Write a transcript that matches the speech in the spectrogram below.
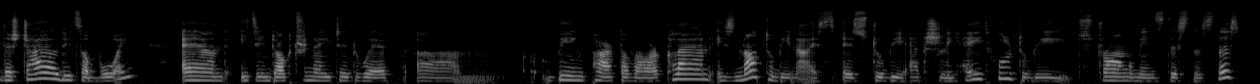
This child is a boy and it's indoctrinated with um, being part of our clan is not to be nice is to be actually hateful to be strong means this this this.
